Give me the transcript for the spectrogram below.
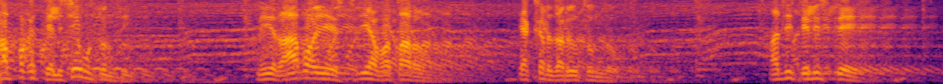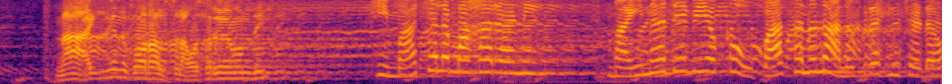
తప్పక తెలిసే ఉంటుంది. నీ రాబోయే స్త్రీ అవతారం ఎక్కడ జరుగుతుందో. అది తెలిస్తే నా ఆజ్ఞను కోరాల్సిన అవసరం ఏముంది? హిమాచల మహారాణి మైనాదేవి యొక్క ఉపాసనను అనుగ్రహించడం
